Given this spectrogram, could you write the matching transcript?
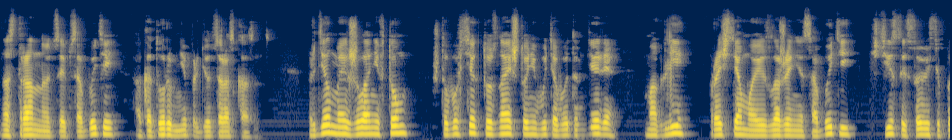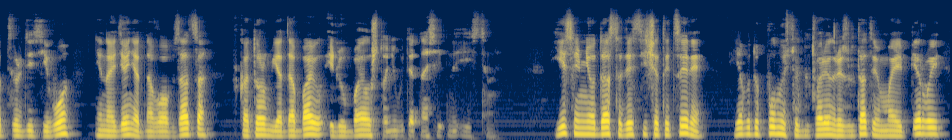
на странную цепь событий, о которой мне придется рассказывать. Предел моих желаний в том, чтобы все, кто знает что-нибудь об этом деле, могли, прочтя мое изложение событий, с чистой совестью подтвердить его, не найдя ни одного абзаца, в котором я добавил или убавил что-нибудь относительно истины. Если мне удастся достичь этой цели, я буду полностью удовлетворен результатами моей первой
